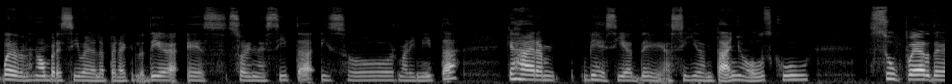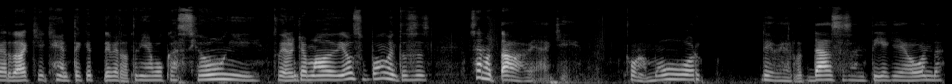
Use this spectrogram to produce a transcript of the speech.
bueno, los nombres sí vale la pena que los diga, es Sor Inesita y Sor Marinita, que eran viejecillas de así de antaño, old school, súper de verdad, que gente que de verdad tenía vocación y tuvieron llamado de Dios, supongo, entonces se notaba, vea, que con amor, de verdad se sentía aquella onda.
